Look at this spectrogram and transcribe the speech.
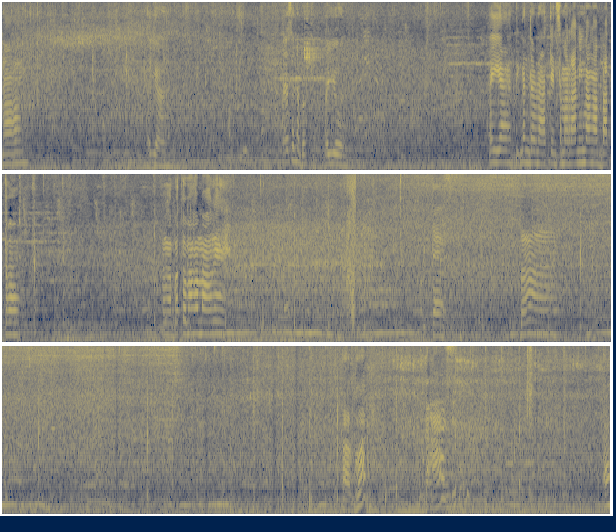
ng ayan Nasaan na ba? Ayun. Ayan, tingnan daw natin sa maraming mga bato. Mga bato, mga mare. Ites. Bye. Pagod? Taas? Ah?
